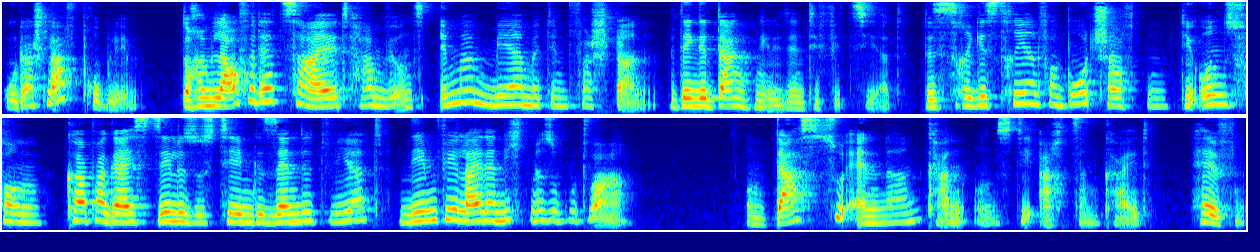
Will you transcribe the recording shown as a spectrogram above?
oder Schlafproblemen. Doch im Laufe der Zeit haben wir uns immer mehr mit dem Verstand, mit den Gedanken identifiziert. Das Registrieren von Botschaften, die uns vom Körper-Geist-Seele-System gesendet wird, nehmen wir leider nicht mehr so gut wahr. Um das zu ändern, kann uns die Achtsamkeit helfen.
